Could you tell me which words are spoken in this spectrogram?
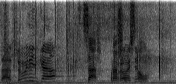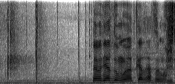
Сашуленька! Саш, прошу к Просим. столу. Да вот я думаю, отказаться может.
